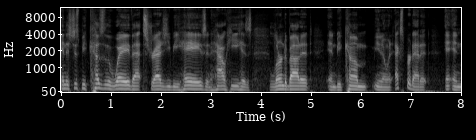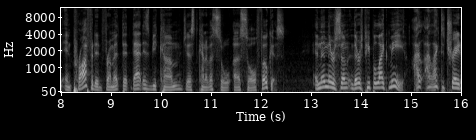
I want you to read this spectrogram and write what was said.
And it's just because of the way that strategy behaves and how he has learned about it and become, you know, an expert at it and, and profited from it that that has become just kind of a sole, a sole focus. And then there's some there's people like me. I, I like to trade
